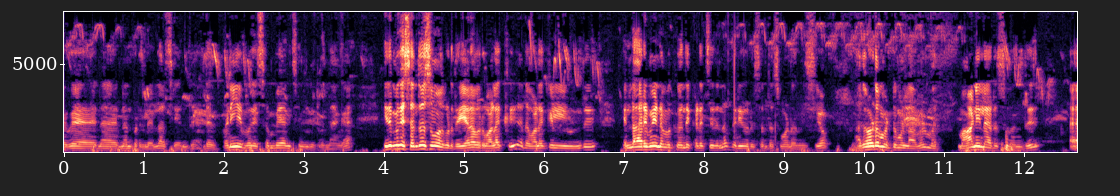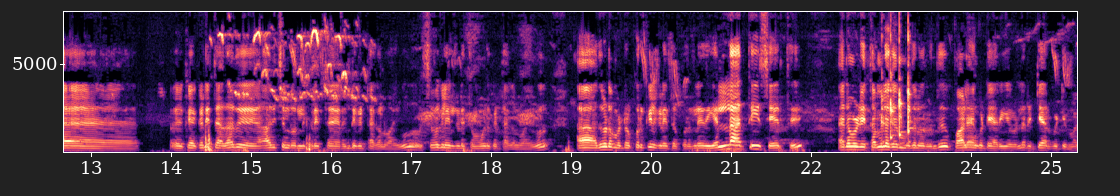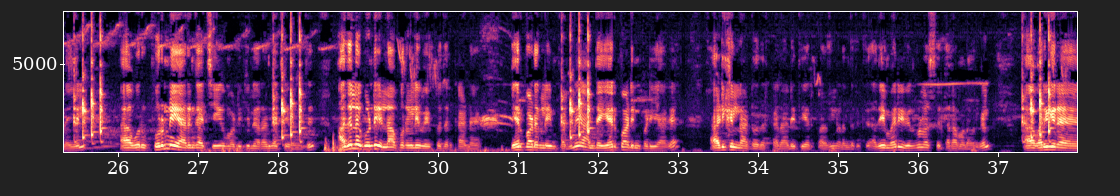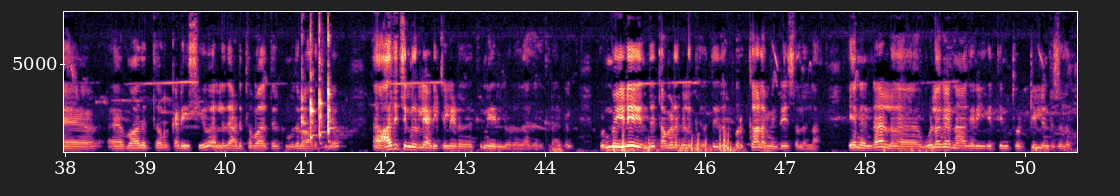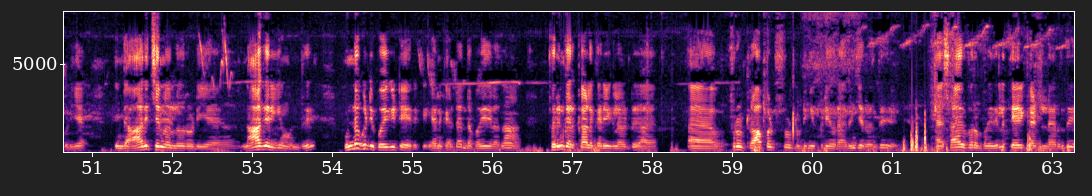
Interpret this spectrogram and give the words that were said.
வே- ந- நண்பர்கள் எல்லாம் சேர்ந்து அந்த பணியை மிக செம்மையாக செஞ்சுக்கிட்டு இருந்தாங்க. இது மிக சந்தோஷமாக கொடுத்தது. ஏன்னா ஒரு வழக்கு. அந்த வழக்கில் வந்து எல்லாருமே நமக்கு வந்து கிடைச்சதுன்னா பெரிய ஒரு சந்தோஷமான ஒரு விஷயம். அதோடு மட்டும் இல்லாமல் மத் மாநில அரசு வந்து கிடைத்த அதாவது ஆதிச்சந்தூரில் கிடைத்த ரெண்டு கட்ட அகழ்வாய்வு சிவகலையில் கிடைத்த மூணு கட்ட அகழ்வாய்வு அதோடு மற்றும் குறுக்கையில் கிடைத்த பொருட்கள் இது எல்லாத்தையும் சேர்த்து நம்முடைய தமிழக முதல்வர் வந்து பாளையங்கோட்டை அருகே உள்ள ரெட்டியார்பட்டி மலையில் ஒரு பொருணை அருங்காட்சியகம் அப்படின்னு சொல்லி அருங்காட்சியகம் வந்து அதில் கொண்டு எல்லா பொருட்களையும் வைப்பதற்கான ஏற்பாடுகளையும் பண்ணி அந்த ஏற்பாடின்படியாக அடிக்கல் நாட்டுவதற்கான அனைத்து ஏற்பாடுகள் நடந்திருக்கு. அதே மாதிரி நிர்மலா சீதாராமன் அவர்கள் வருகிற மாதத்தோ கடைசியோ அல்லது அடுத்த மாதத்திற்கு முதல் வாரத்திலோ அஹ், அடிக்கல் இடுவதற்கு நேரில் வருவதாக இருக்கிறார்கள். உண்மையிலே வந்து தமிழர்களுக்கு வந்து இது பொற்காலம் என்றே சொல்லலாம். ஏனென்றால் உலக நாகரிகத்தின் தொட்டில் என்று சொல்லக்கூடிய இந்த ஆதிச்சநல்லூருடைய நாகரிகம் வந்து முன்னக்கூட்டி போய்கிட்டே இருக்குது எனக்கு கேட்டால் அந்த பகுதியில் தான் பெருங்கற்கால கருவிகளை வந்து ஃப்ரூட் ராபர்ட் ஃப்ரூட் அப்படிங்கக்கூடிய ஒரு அறிஞர் வந்து சாகர்புரம் பகுதியில் தேரிக்காட்டில் இருந்து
